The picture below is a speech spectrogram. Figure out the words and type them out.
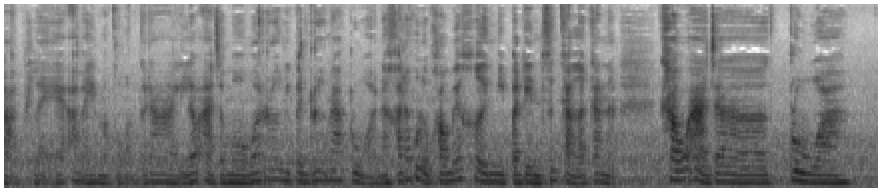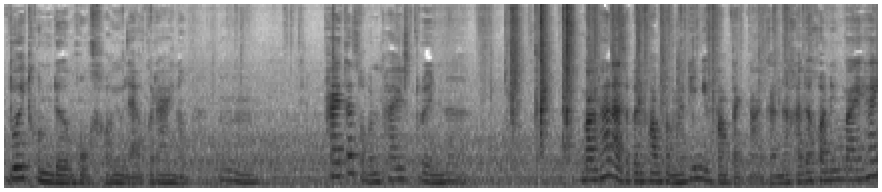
บาดแผลอะไรมาก่อนก็ได้ แล้วอาจจะมองว่าเรื่องนี้เป็นเรื่องน่ากลัวนะคะ ถ้าคุณกับเขาไม่เคยมีประเด็นซึ่งกันและกันอะเขาอาจจะกลัวด้วยทุนเดิมของเขาอยู่แล้วก็ได้เนาะไพ่ใต้สองเป็นไพ่สเตรนเนะ บางท่านอาจจะเป็นความสัมพันธ์ที่มีความแตกต่างกันนะคะเดี๋ยวขอนึงใบให้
